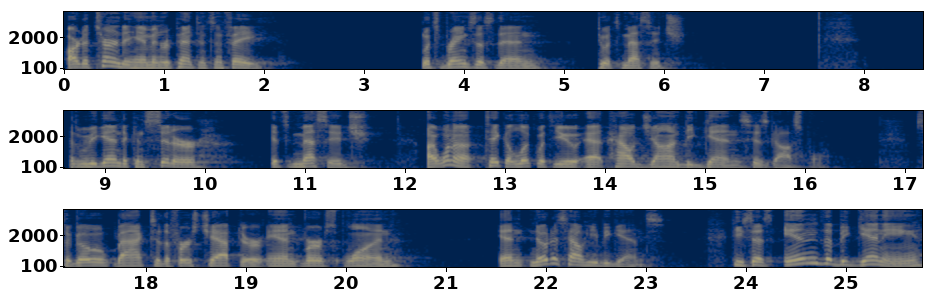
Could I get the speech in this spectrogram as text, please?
are to turn to him in repentance and faith. Which brings us then to its message. As we begin to consider its message, I want to take a look with you at how John begins his gospel. So go back to the first chapter and verse 1, and notice how he begins. He says, In the beginning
